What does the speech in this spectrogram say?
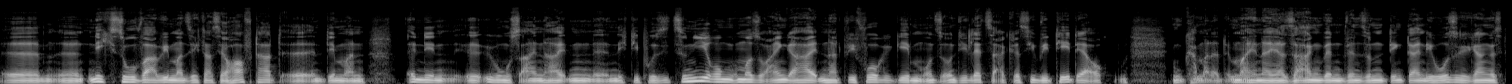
äh, äh, nicht so war, wie man sich das erhofft hat, äh, indem man in den äh, Übungseinheiten nicht die Positionierung immer so eingehalten hat, wie vorgegeben und so. Und die letzte Aggressivität, der auch, nun kann man das immer hinterher sagen, wenn, wenn so ein Ding da in die Hose gegangen ist.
